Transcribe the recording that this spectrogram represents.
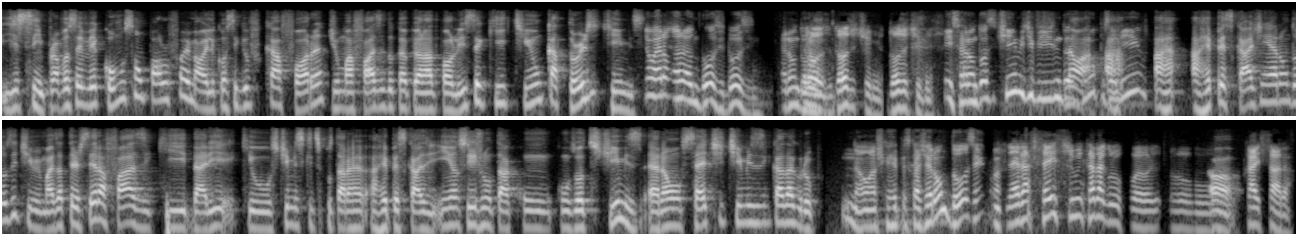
E assim, para você ver como o São Paulo foi mal, ele conseguiu ficar fora de uma fase do Campeonato Paulista que tinham 14 times. Não, eram, eram 12, 12. Eram 12. 12, 12 times, 12 times. Isso, eram 12 times divididos em dois Não, grupos a, ali. A, a, repescagem eram 12 times, mas a terceira fase que daria que os times que disputaram a repescagem iam se juntar com, com os outros times, eram sete times em cada grupo. Não, acho que a repescagem eram 12, hein? Era seis times em cada grupo, o, o Caissara.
